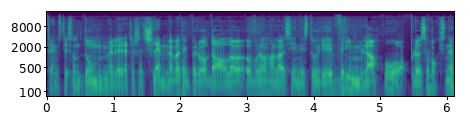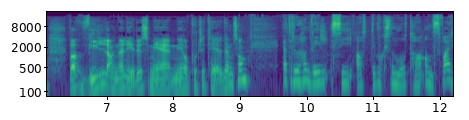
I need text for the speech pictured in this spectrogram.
fremstilt som dumme eller rett og slett slemme. Bare tenk på Roald Dahl og, og hvordan han lar sine historier vrimle av håpløse voksne. Hva vil Agnar Lirus med, med å portrettere dem sånn? Jeg tror han vil si at de voksne må ta ansvar.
